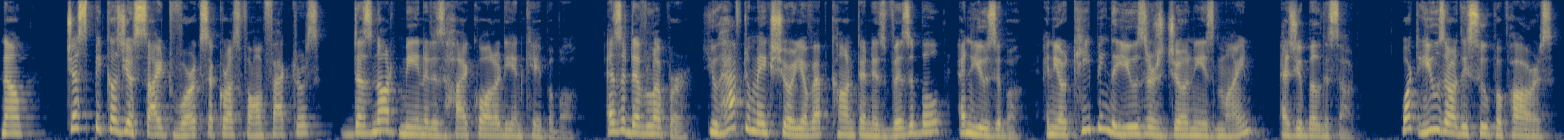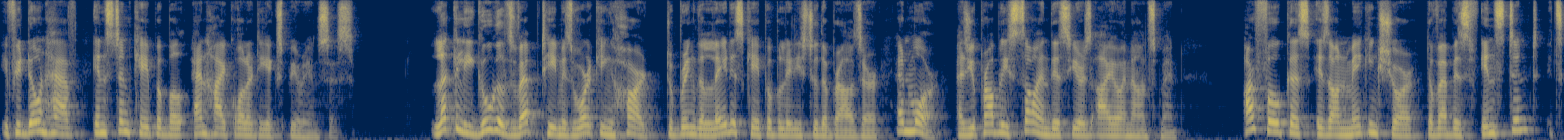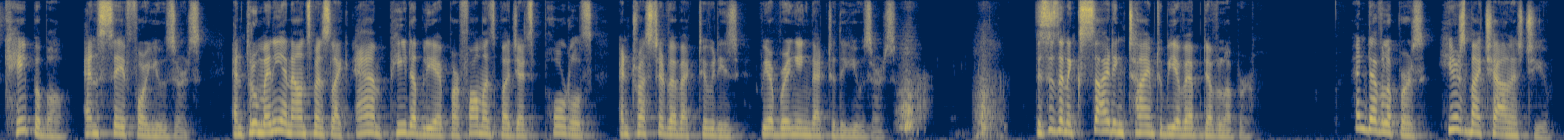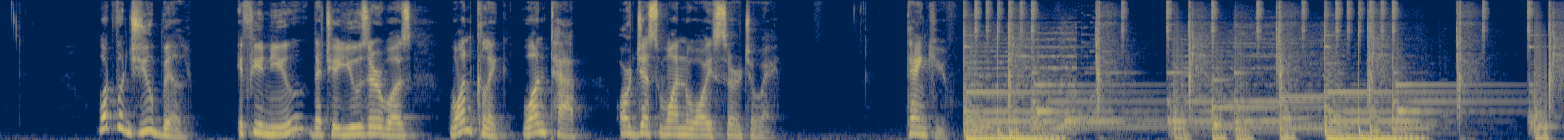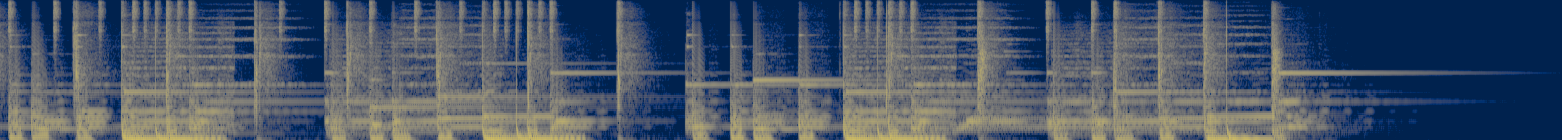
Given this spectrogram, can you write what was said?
Now, just because your site works across form factors does not mean it is high quality and capable. As a developer, you have to make sure your web content is visible and usable, and you're keeping the user's journey in mind as you build this out. What use are these superpowers if you don't have instant capable and high quality experiences? Luckily, Google's web team is working hard to bring the latest capabilities to the browser and more, as you probably saw in this year's I.O. announcement. Our focus is on making sure the web is instant, it's capable, and safe for users. And through many announcements like AMP, PWA, performance budgets, portals, and trusted web activities, we are bringing that to the users. This is an exciting time to be a web developer. And developers, here's my challenge to you. What would you build if you knew that your user was one click, one tap, or just one voice search away? Thank you.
